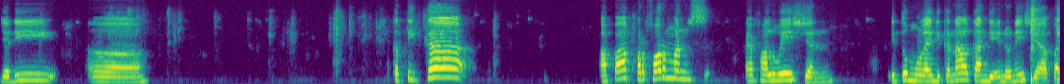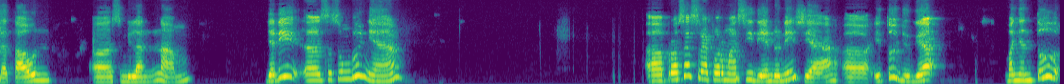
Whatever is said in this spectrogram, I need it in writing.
Jadi eh, ketika apa performance evaluation itu mulai dikenalkan di Indonesia pada tahun eh, 96. Jadi eh, sesungguhnya proses reformasi di Indonesia itu juga menyentuh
